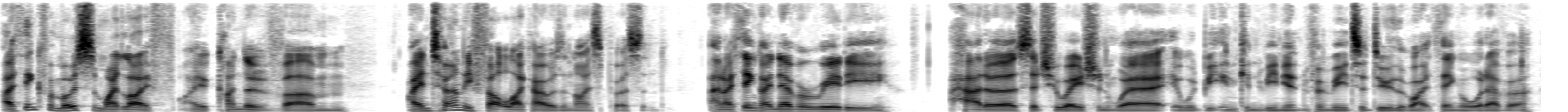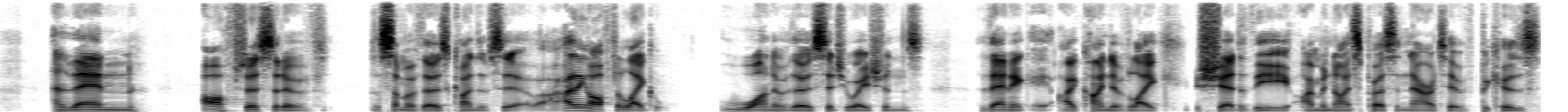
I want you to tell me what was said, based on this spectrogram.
I think for most of my life, I kind of um, I internally felt like I was a nice person, and I think I never really had a situation where it would be inconvenient for me to do the right thing or whatever. And then after sort of some of those kinds of, I think after like one of those situations, then it, I kind of like shed the "I'm a nice person" narrative because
